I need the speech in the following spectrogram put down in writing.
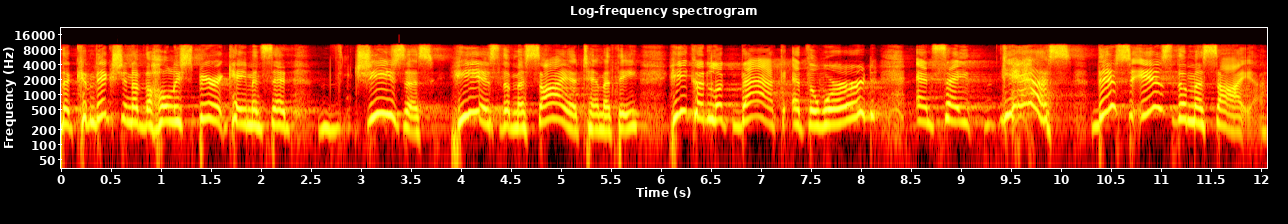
the conviction of the Holy Spirit came and said, Jesus, He is the Messiah, Timothy, he could look back at the word and say, Yes, this is the Messiah.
